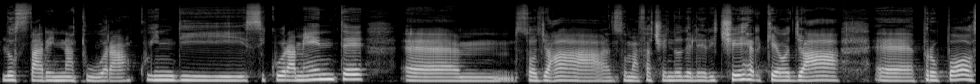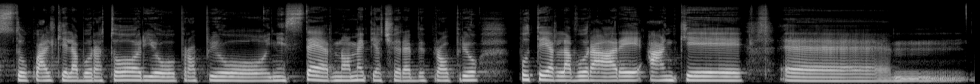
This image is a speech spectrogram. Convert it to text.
lo stare in natura, quindi sicuramente ehm, sto già insomma, facendo delle ricerche, ho già eh, proposto qualche laboratorio proprio in esterno, a me piacerebbe proprio poter lavorare anche ehm,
